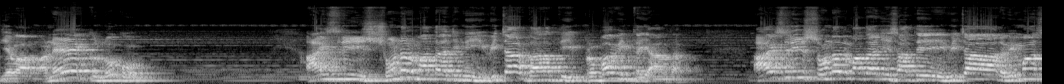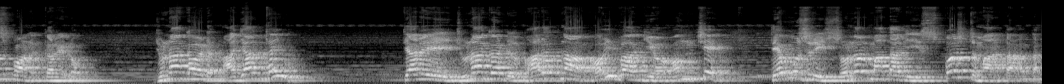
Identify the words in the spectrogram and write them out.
જેવા અનેક લોકો. આઈ શ્રી સોનલ માતાજીની વિચારધારાથી પ્રભાવિત થયા હતા. આઈ શ્રી સોનલ માતાજી સાથે વિચાર વિમર્શ પણ કરેલો. જુનાગઢ આઝાદ થયું? ત્યારે જુનાગઢ ભારતના અવિભાગ્ય અંગ છે તેવું શ્રી સોનલ માતાજી સ્પષ્ટ માનતા હતા.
